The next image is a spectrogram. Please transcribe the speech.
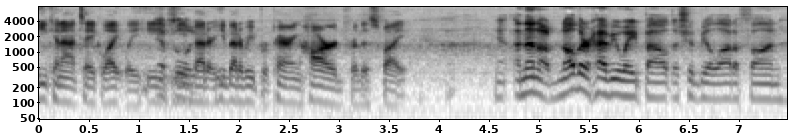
he- he cannot take lightly. He, he better he better be preparing hard for this fight. yeah. And then another heavyweight bout that should be a lot of fun:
